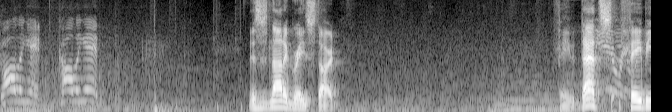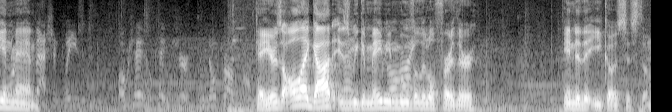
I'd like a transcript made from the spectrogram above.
Calling in! Calling in! This is not a great start. Fab that's Fabian Mann. Okay, okay, sure, no problem. Okay, here's all I got is we can maybe move a little further into the ecosystem.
